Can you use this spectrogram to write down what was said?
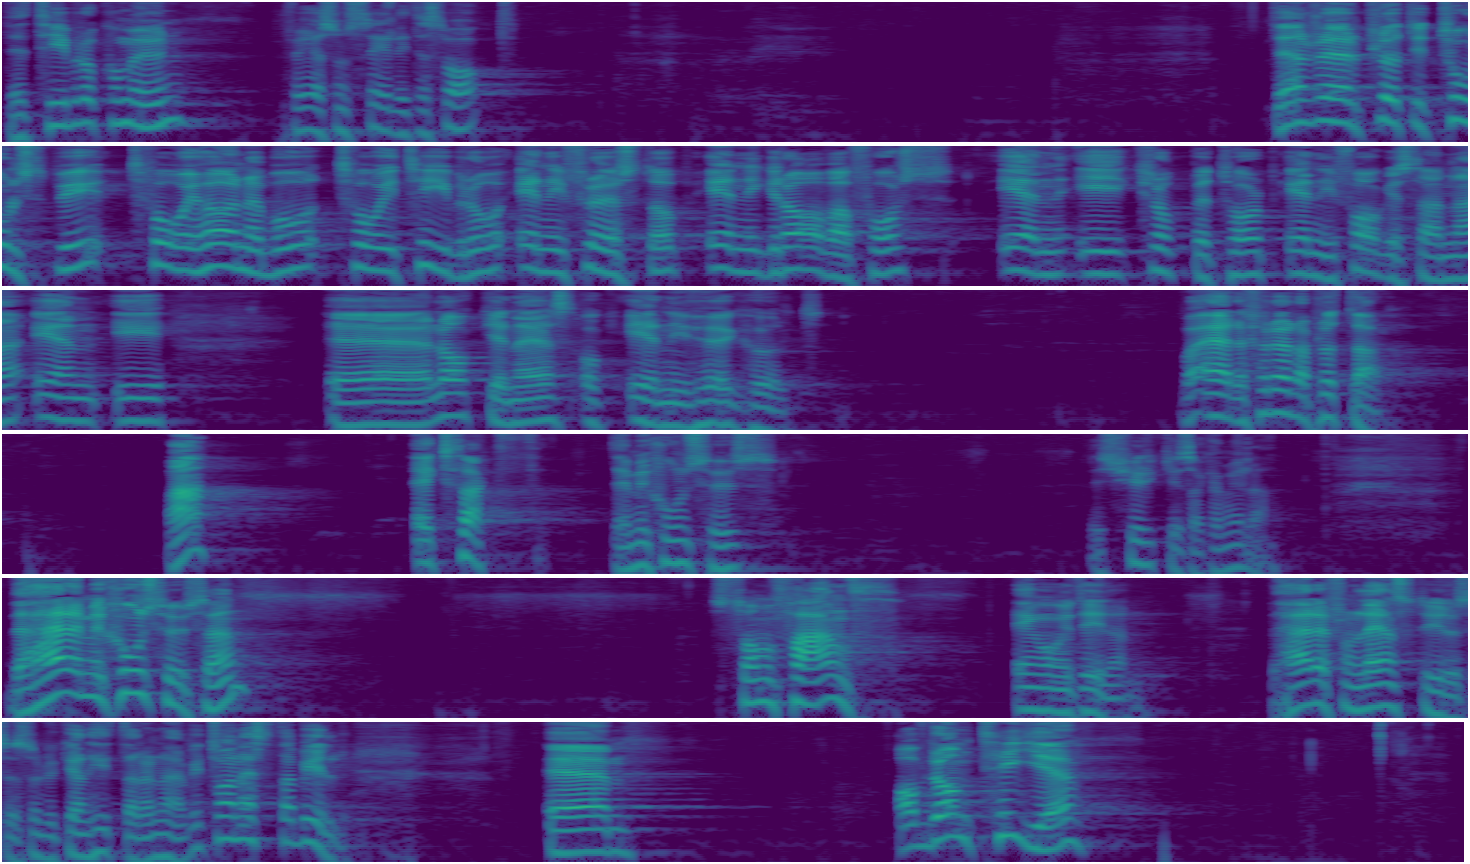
Det är Tibro kommun, för er som ser lite svagt. Det är en röd plutt i Torsby, två i Hörnebo, två i Tibro, en i Fröstorp, en i Gravafors, en i Kroppetorp, en i Fagerstanna, en i eh, Lakenäs och en i Höghult. Vad är det för röda pluttar? Va? Exakt, det är missionshus. Det är kyrkor, sa Camilla. Det här är missionshusen som fanns en gång i tiden. Det här är från Länsstyrelsen, så du kan hitta den här. Vi tar nästa bild. Eh, av de tio,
